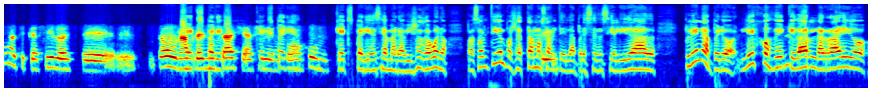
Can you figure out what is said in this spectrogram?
Oh, Así que ha sido este todo un aprendizaje así en conjunto. Qué experiencia maravillosa. Bueno, pasó el tiempo, ya estamos Sí. ante la presencialidad plena, pero lejos de quedar la radio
